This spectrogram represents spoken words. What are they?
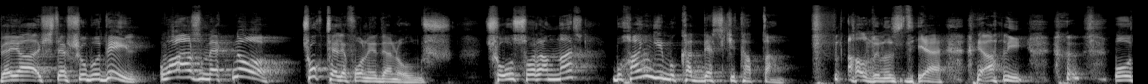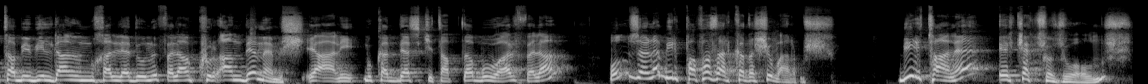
veya işte şu bu değil. Vaaz metni o. Çok telefon eden olmuş. Çoğu soranlar bu hangi mukaddes kitaptan aldınız diye. Yani o tabi bildan muhalledunu falan Kur'an dememiş. Yani mukaddes kitapta bu var falan. Onun üzerine bir papaz arkadaşı varmış. Bir tane erkek çocuğu olmuş.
